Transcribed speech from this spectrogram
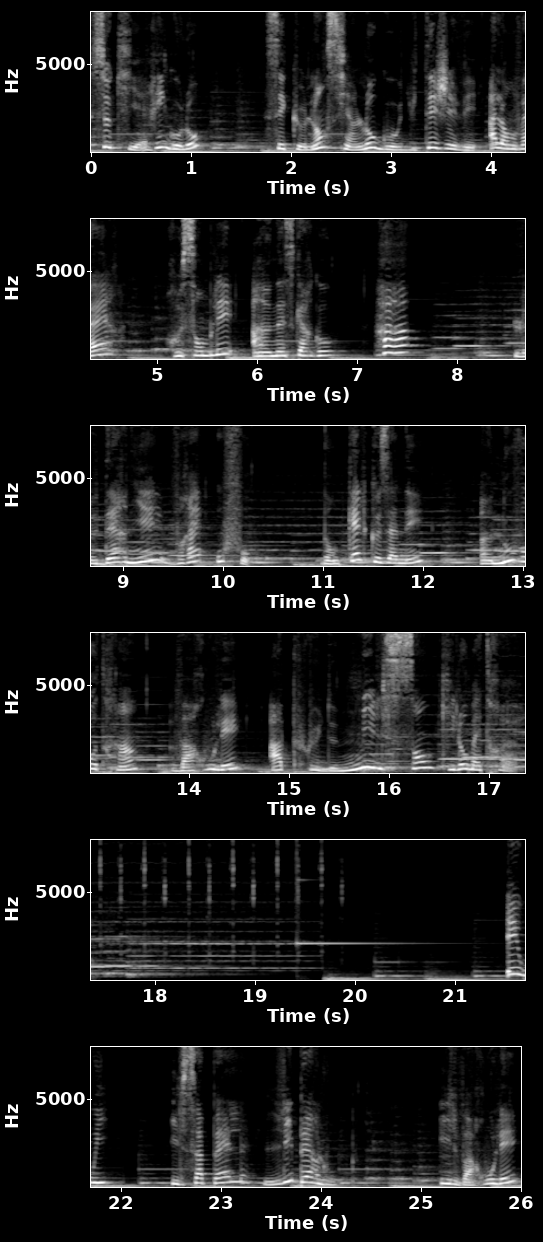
Ce qui est rigolo, c'est que l'ancien logo du TGV à l'envers ressemblait à un escargot. Ha Le dernier, vrai ou faux Dans quelques années, un nouveau train va rouler à plus de 1100 km/h. Eh oui, il s'appelle l'Hyperloop. Il va rouler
